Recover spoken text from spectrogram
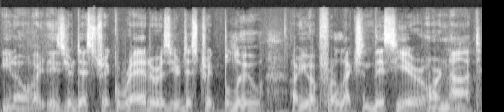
you know, is your district red or is your district blue? Are you up for election this year or not?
